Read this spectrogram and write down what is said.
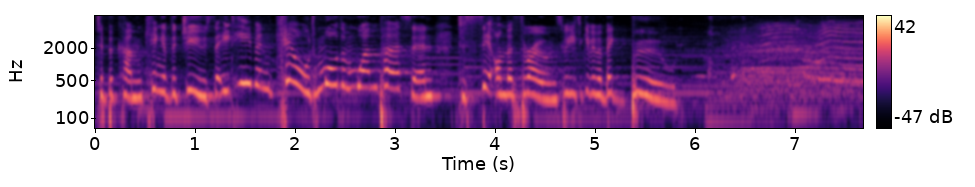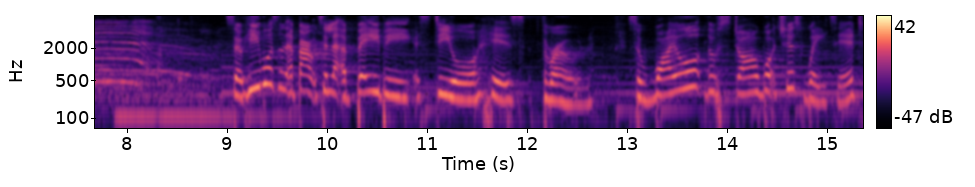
to become king of the Jews that he'd even killed more than one person to sit on the throne. So we need to give him a big boo. So he wasn't about to let a baby steal his throne. So while the star watchers waited,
